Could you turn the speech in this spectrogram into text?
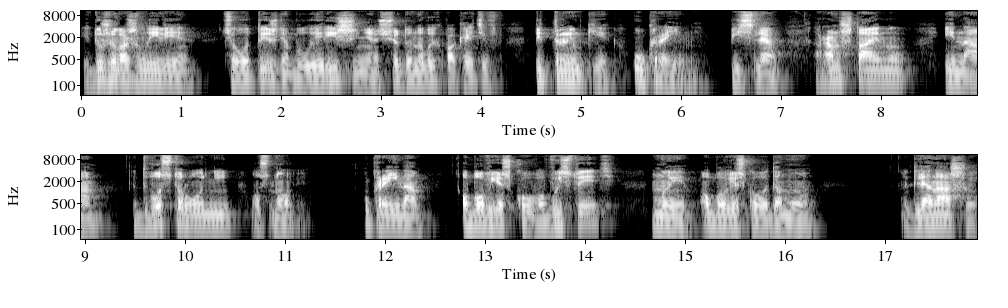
І дуже важливі цього тижня були рішення щодо нових пакетів підтримки України після Рамштайну і на двосторонній основі. Україна обов'язково вистоїть. Ми обов'язково дамо для нашої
